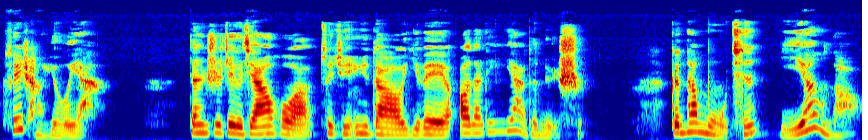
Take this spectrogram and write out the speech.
非常优雅。但是这个家伙最近遇到一位澳大利亚的女士，跟他母亲一样老，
